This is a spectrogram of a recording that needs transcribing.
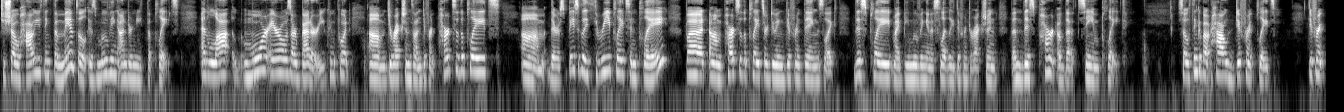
to show how you think the mantle is moving underneath the plates. And lot more arrows are better. You can put um, directions on different parts of the plates. Um, there's basically three plates in play, but um, parts of the plates are doing different things like this plate might be moving in a slightly different direction than this part of that same plate. So think about how different plates, different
